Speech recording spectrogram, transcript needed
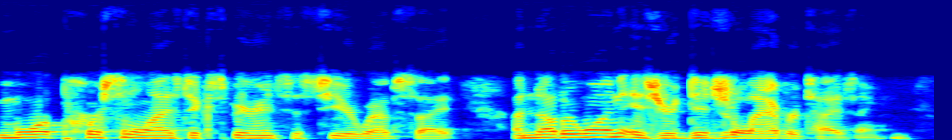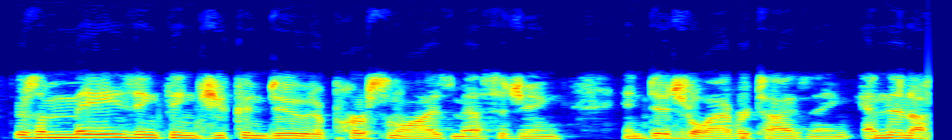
more personalized experiences to your website? Another one is your digital advertising. There's amazing things you can do to personalize messaging in digital advertising. And then a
